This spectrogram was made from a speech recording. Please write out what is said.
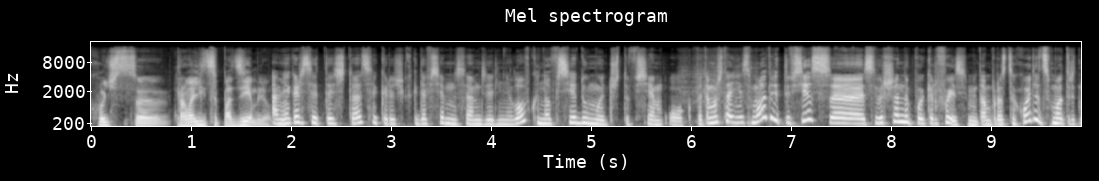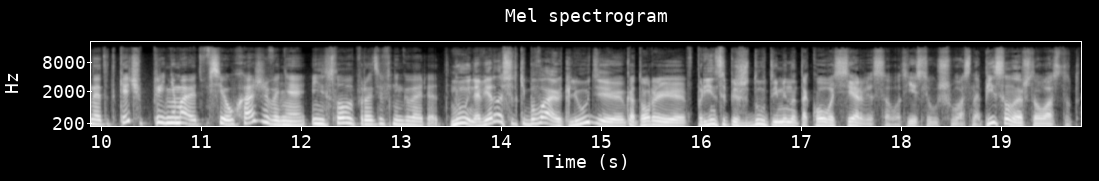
Хочется провалиться под землю. А мне кажется, это ситуация, короче, когда всем на самом деле неловко, но все думают, что всем ок. Потому что они смотрят смотрит, и все с э, совершенно покерфейсами. Там просто ходят, смотрят на этот кетчуп, принимают все ухаживания и ни слова против не говорят. Ну и, наверное, все-таки бывают люди, которые, в принципе, ждут именно такого сервиса. Вот если уж у вас написано, что у вас тут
